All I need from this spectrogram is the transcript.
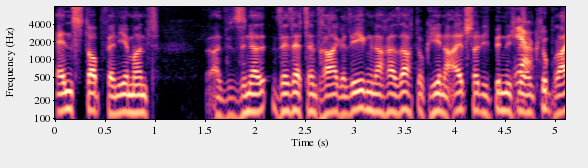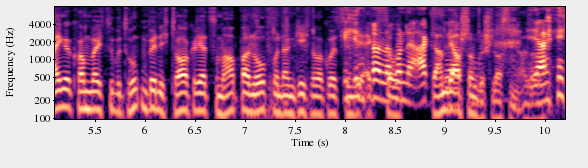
Endstop, wenn jemand, also wir sind ja sehr, sehr zentral gelegen, nachher sagt, okay, in der Altstadt, ich bin nicht Ja. mehr in den Club reingekommen, weil ich zu betrunken bin, ich torkel jetzt zum Hauptbahnhof und dann gehe ich nochmal kurz in die. Runde Axt Da haben wir auch schon geschlossen. Also Ja, ich hier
